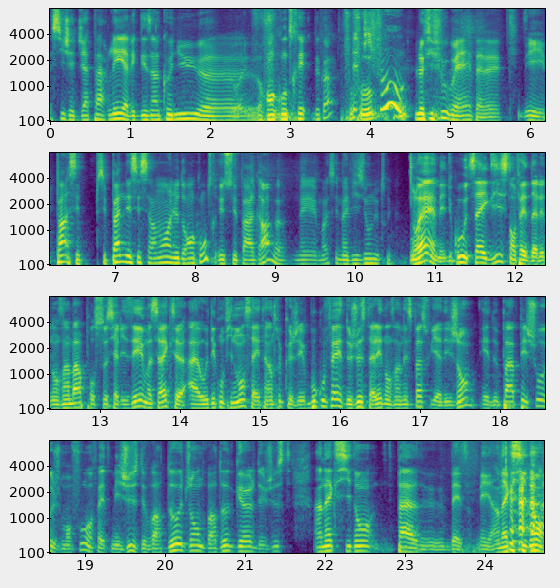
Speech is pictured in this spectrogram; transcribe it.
Si, j'ai déjà parlé avec des inconnus euh, Ouais, le rencontrés. De quoi? Foufou. Le fifou, ouais. bah, ouais. et pas, c'est, c'est pas nécessairement un lieu de rencontre, et c'est pas grave, mais moi, c'est ma vision du truc. Ouais, mais du coup, ça existe en fait, d'aller dans un bar pour socialiser. Moi, c'est vrai qu'au déconfinement, ça a été un truc que j'ai beaucoup fait, de juste aller dans un espace où il y a des gens et de pas pécho, je m'en fous en fait, mais juste de voir d'autres gens, de voir d'autres gueules, de juste un accident, pas de baise, mais un accident,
